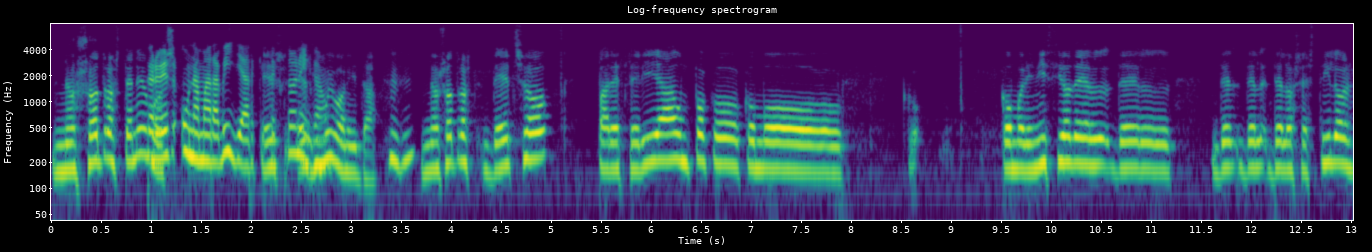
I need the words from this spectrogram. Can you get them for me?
Nosotros tenemos... Pero es una maravilla arquitectónica. Es, muy bonita. Nosotros, de hecho, parecería un poco como, como el inicio del, del, de los estilos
